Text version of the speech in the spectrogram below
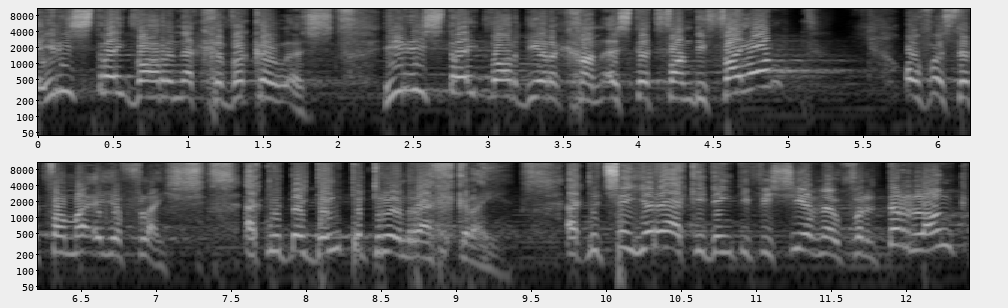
hierdie stryd waarin ek gewikkel is. Hierdie stryd waardeur ek gaan, is dit van die vyand of is dit van my eie vleis? Ek moet my denkpatroon reg kry. Ek moet sê Here, ek identifiseer nou vir ter lank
